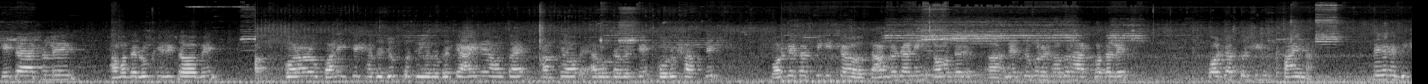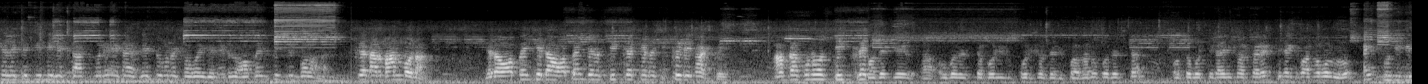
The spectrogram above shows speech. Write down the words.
সেটা আসলে আমাদের রুখে দিতে হবে। করার বাণিজ্যের সাথে যুক্ত ছিল তাদেরকে আইনের আওতায় আনতে হবে এবং তাদেরকে কোনো শাস্তি পর্যাপ্ত চিকিৎসা হচ্ছে আমরা জানি আমাদের নেত্রকোনা সদর হাসপাতালে পর্যাপ্ত চিকিৎসা পায় না। সেখানে কাজ করে এটা নেত্রকোনা সবাই জানে, এটা বলা হয়। সেটা আর মানবো না। যেটা যেটা সিক্রেট সেটা সিক্রেটই থাকবে। আমরা কোনো সিক্রেট আমাদের যে উপদেষ্টা পরিষদের প্রধান উপদেষ্টা, অন্তর্বর্তীকালীন সরকারের, তিনি একটা কথা বলল প্রতিটি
